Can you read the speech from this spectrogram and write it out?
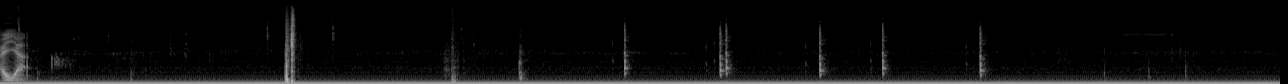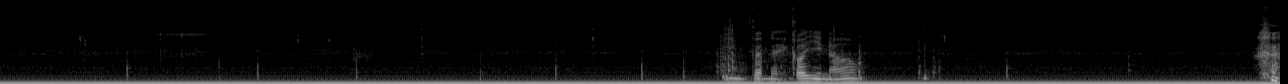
Ai dạ tên này có gì nữa không?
